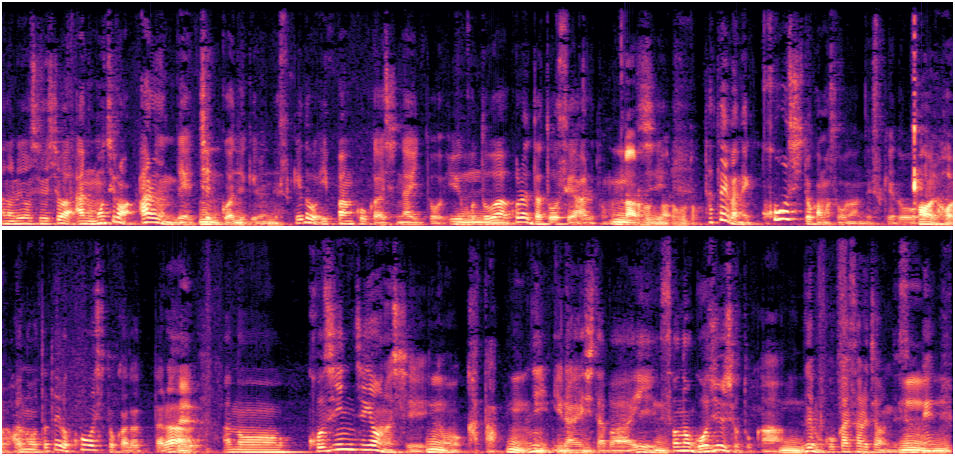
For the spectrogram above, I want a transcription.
あの領収書はあのもちろんあるんでチェックはできるんですけど一般公開しないということはこれは妥当性あると思いますし例えばね講師とかもそうなんですけどはいはいはい。あの例えば講師とかだったら、ええあの個人事業主の方に依頼した場合、ん。そのご住所とかうん。全部公開されちゃうんですよね。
